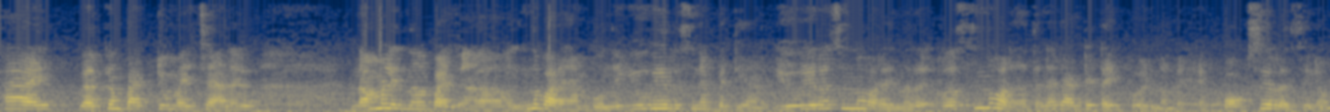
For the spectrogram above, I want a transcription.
Hi welcome back to my channel നമ്മൾ ഇന്ന് ഇന്ന് പറയാൻ പോകുന്നത് യു വി റെസിനെ പറ്റിയാണ്. യു വി റെസ് എന്ന് പറയുന്നത് റെസ് എന്ന് പറഞ്ഞാൽ തന്നെ രണ്ട് ടൈപ്പ് വരുന്നുണ്ട്. എപ്പോക്സി റെസിനും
